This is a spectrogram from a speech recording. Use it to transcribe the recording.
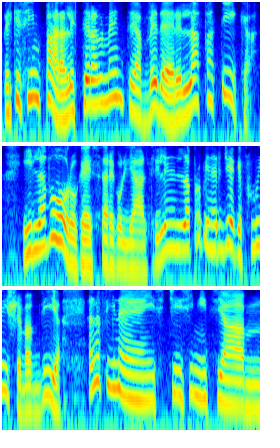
Perché si impara letteralmente a vedere la fatica, il lavoro che è stare con gli altri, le, la propria energia che fluisce, va via. Alla fine ci, si inizia, mm,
